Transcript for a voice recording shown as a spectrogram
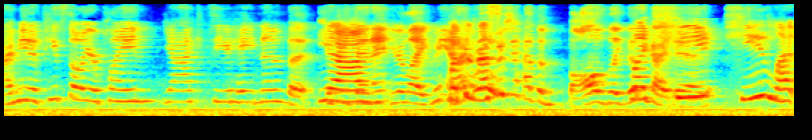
I mean, if he stole your plane, yeah, I can see you hating him. But Yeah. if he didn't, you're like, man, But I the rest- wish I had the balls like this like guy he did. he let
